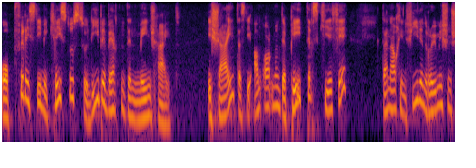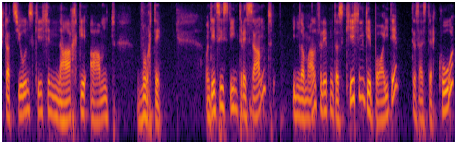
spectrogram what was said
Opfer ist die mit Christus zur Liebe werdenden Menschheit. Es scheint, dass die Anordnung der Peterskirche dann auch in vielen römischen Stationskirchen nachgeahmt wurde. Und jetzt ist interessant, im Normalfall eben das Kirchengebäude, das heißt der Chor,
